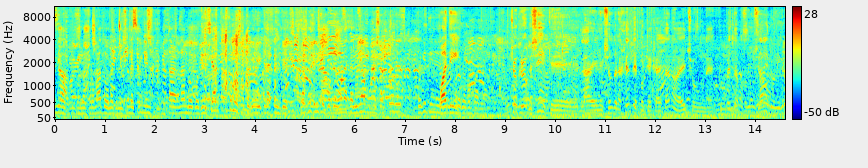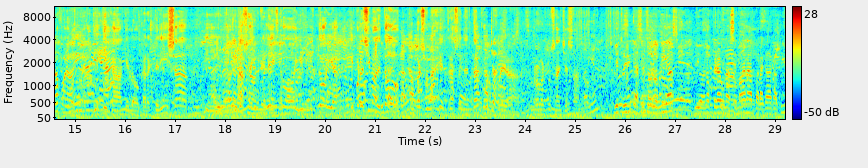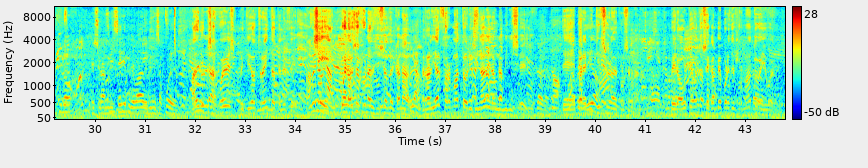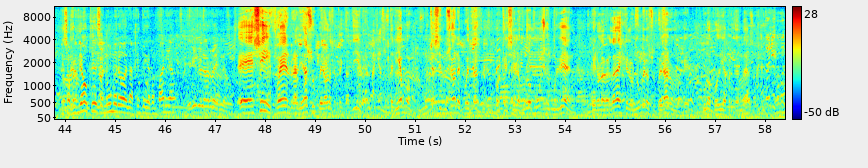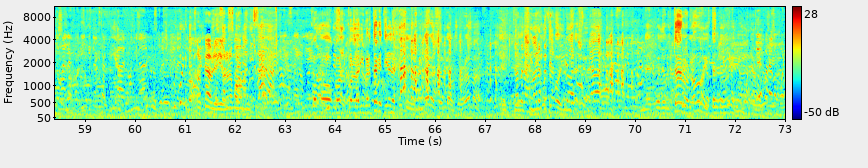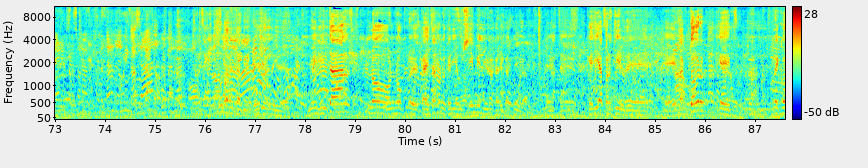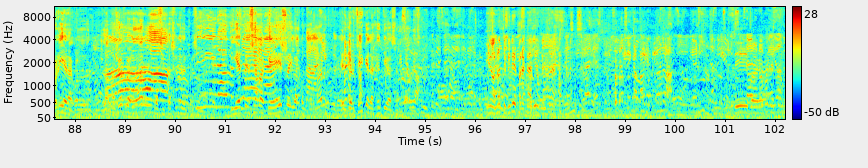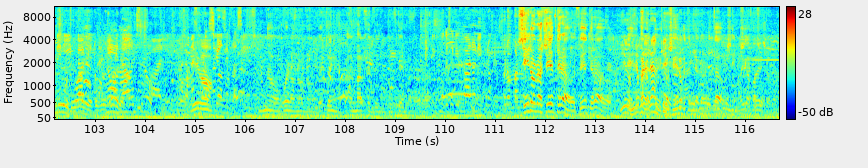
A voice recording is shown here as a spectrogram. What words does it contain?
años con los formatos de la televisión de streaming está ganando potencial. ¿Cómo es esto que dice la gente? La gente dice porque buena calidad, buenos actores. ¿Por qué tiene el que acompaña? Yo creo que sí, que la elección de la gente es porque Caetano ha hecho una estupenda producción, una estética que lo caracteriza y además hay un elenco y una historia y por encima de todo un personaje trascendental como fuera Roberto Sánchez Santos. Y esto que hace todos los días, digo, no esperar una semana para cada capítulo. Es una miniserie, pero va de lunes a jueves. Va de lunes a jueves, 22.30 Telefe. Sí, bueno, esa fue una decisión del canal. En realidad el formato original era una miniserie de- para emitirse una vez por semana. Pero a último momento se cambió por este formato y bueno. ¿Les sorprendió a ustedes el número de la gente que acompaña? Eh, sí, fue en realidad superó las expectativas. Teníamos muchas ilusiones puestas porque se laburó mucho y muy bien, pero la verdad es que los números superaron lo que uno podía pretender. Antonio, ¿cómo toman las críticas al más que nada los proyectos? Al cable, digo, no lo muevo mucho. Como con, con la libertad que tiene la gente de opinar acerca del programa, este, sin ningún tipo de limitación. Les puede gustar o no y está todo bien. Ustedes para componer el personaje, ¿intentaron no o Fundamentalmente, esa es la idea. No imitar, no, no, eh, Caetano no quería un símil ni una caricatura. Este, quería partir del de, el actor que recorriera con la mayor verdad las situaciones del personaje. Y él pensaba que eso iba a conformar el perfil que la gente iba a aceptar. Diego, no te miré para acá, Diego, que entras. directores y guionistas que ayuda técnica nominados a la Diego. No, bueno, no, no, estoy al margen del, del tema, la verdad. Es como que se quejaron y dijeron que fueron parte Sí, no, no, estoy enterado, estoy enterado. Diego, Eh, mirá para bueno, adelante. Considero que tendría que haber estado, sí, no sé decisión de.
